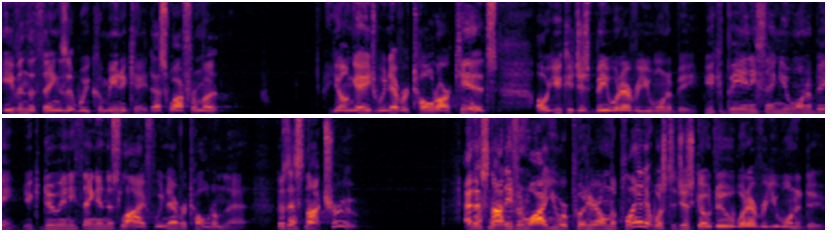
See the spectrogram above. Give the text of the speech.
even the things that we communicate. That's why, from a young age, we never told our kids, oh, you could just be whatever you want to be. You could be anything you want to be. You could do anything in this life. We never told them that because that's not true. And that's not even why you were put here on the planet was to just go do whatever you want to do.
